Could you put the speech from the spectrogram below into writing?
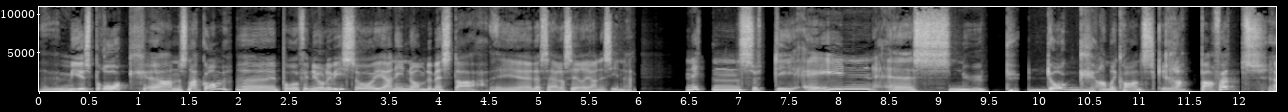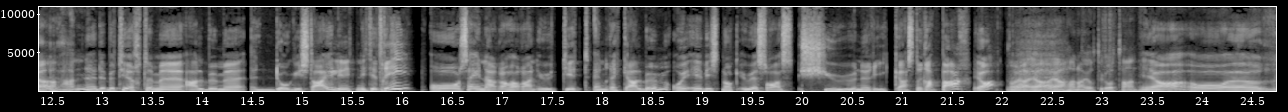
mye språk eh, han snakker om eh, på finurlig vis, og er han innom det meste i disse her seriene sine. 1971 eh, Snoop Dogg, amerikansk rapper født. Ja. Han debuterte med albumet Doggy Style i 1993, og senere har han utgitt en rekke album, og er visstnok USAs sjuende rikeste rapper. Ja, Oh, ja, ja, ja, han har gjort det godt, han. ja og eh,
